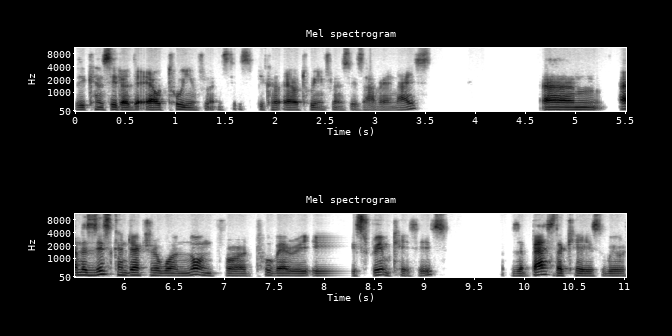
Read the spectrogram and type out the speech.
we consider the L2 influences because L2 influences are very nice. Um, and this conjecture was known for two very extreme cases. The best case, will,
